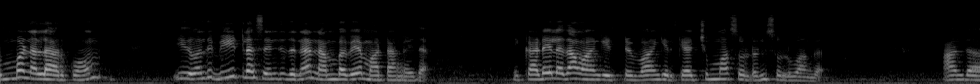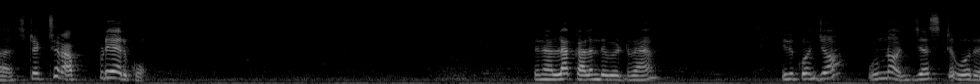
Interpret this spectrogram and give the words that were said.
ரொம்ப நல்லாயிருக்கும் இது வந்து வீட்டில் செஞ்சதுன்னா நம்பவே மாட்டாங்க இதை. நீ கடையில் தான் வாங்கிட்டு வாங்கியிருக்க சும்மா சொல்கிறேன்னு சொல்லுவாங்க. அந்த ஸ்ட்ரக்சர் அப்படியே இருக்கும். இது நல்லா கலந்து விடுறேன். இது கொஞ்சம் இன்னும் ஜஸ்ட் ஒரு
